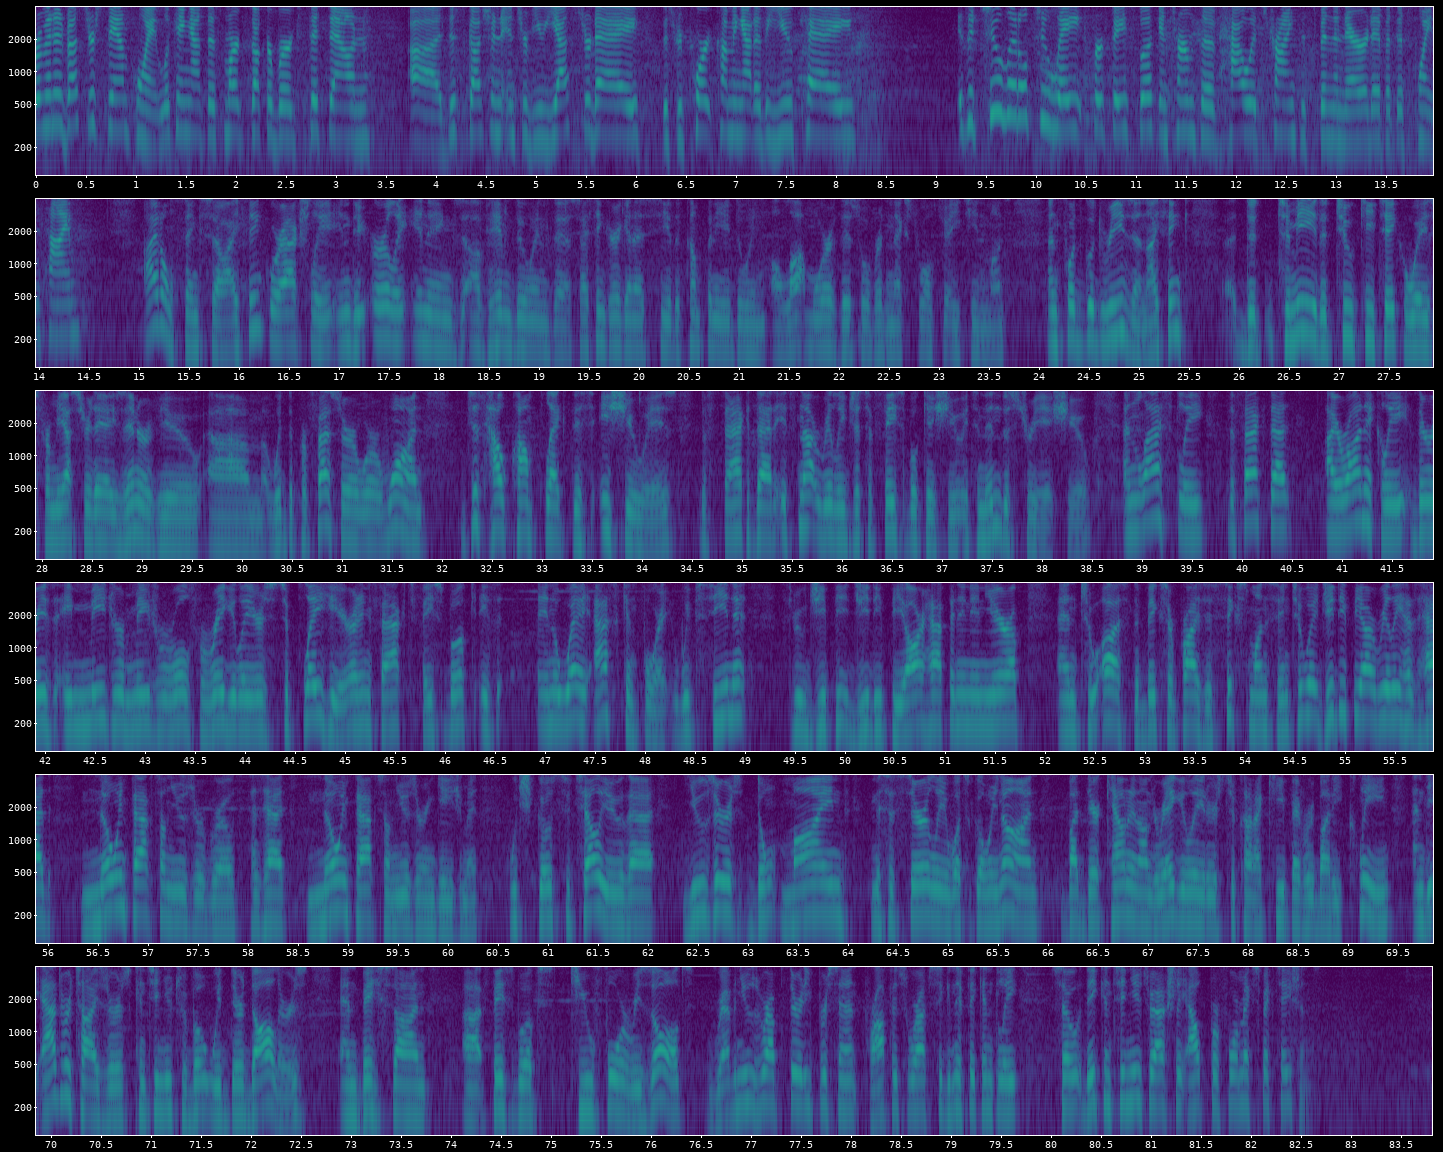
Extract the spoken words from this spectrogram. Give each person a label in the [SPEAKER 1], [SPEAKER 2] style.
[SPEAKER 1] From an investor standpoint, looking at this Mark Zuckerberg sit down uh, discussion interview yesterday, this report coming out of the UK, is it too little too late for Facebook in terms of how it's trying to spin the narrative at this point in time?
[SPEAKER 2] I don't think so. I think we're actually in the early innings of him doing this. I think you're going to see the company doing a lot more of this over the next 12 to 18 months, and for good reason. I think, uh, the, to me, the two key takeaways from yesterday's interview um, with the professor were one, just how complex this issue is, the fact that it's not really just a Facebook issue, it's an industry issue, and lastly, the fact that Ironically, there is a major, major role for regulators to play here. And in fact, Facebook is, in a way, asking for it. We've seen it through GP, GDPR happening in Europe. And to us, the big surprise is six months into it, GDPR really has had no impact on user growth, has had no impact on user engagement, which goes to tell you that users don't mind necessarily what's going on, but they're counting on the regulators to kind of keep everybody clean. And the advertisers continue to vote with their dollars. And based on uh, Facebook's Q4 results, revenues were up 30%, profits were up significantly. So they continue to actually outperform expectations.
